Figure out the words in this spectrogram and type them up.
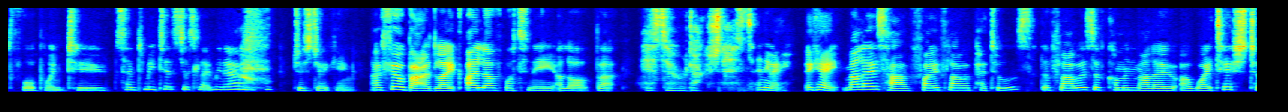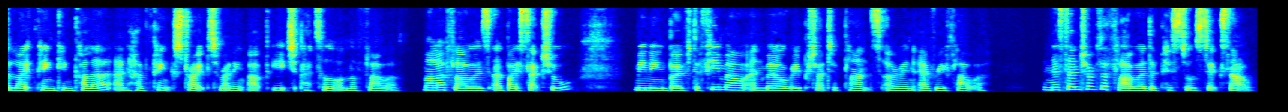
4.2 centimeters, just let me know. just joking. I feel bad. Like, I love botany a lot, but it's so reductionist. Anyway, okay, mallows have five flower petals. The flowers of common mallow are whitish to light pink in colour and have pink stripes running up each petal on the flower. Mallow flowers are bisexual, meaning both the female and male reproductive plants are in every flower. In the centre of the flower, the pistil sticks out.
